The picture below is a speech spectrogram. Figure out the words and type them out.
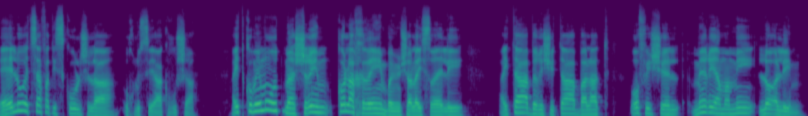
העלו את סף התסכול של האוכלוסייה הכבושה. ההתקוממות מאשרים כל האחראים בממשל הישראלי הייתה בראשיתה בעלת אופי של מרי עממי לא אלים.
